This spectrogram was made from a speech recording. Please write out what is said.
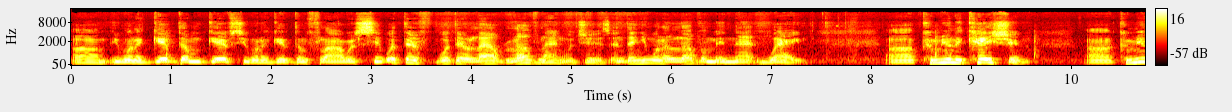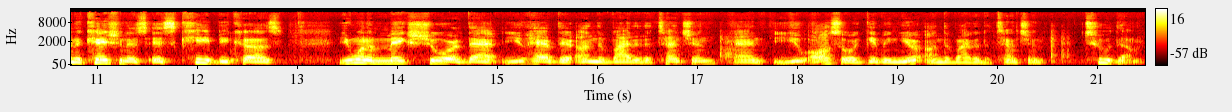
Um, you want to give them gifts. You want to give them flowers. See what their what their love love language is, and then you want to love them in that way. Uh, communication. Uh, communication is, is key because you want to make sure that you have their undivided attention and you also are giving your undivided attention to them.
